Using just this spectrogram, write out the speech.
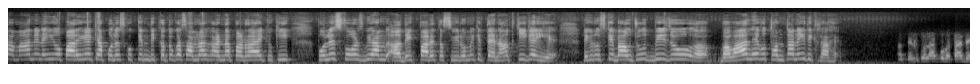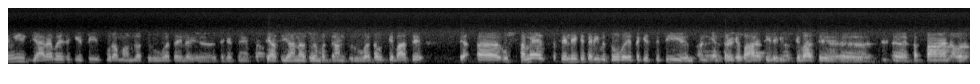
सामान्य नहीं हो पा रही है। क्या पुलिस को किन दिक्कतों का सामना करना पड़ रहा है? क्योंकि पुलिस फोर्स भी हम देख पा रहे तस्वीरों में कि तैनात की गई है। लेकिन उसके बावजूद भी जो बवाल है वो थमता नहीं दिख रहा है। बिल्कुल आपको बता देंगे ग्यारह बजे से कीर्ति पूरा मामला शुरू हुआ था क्या कहते हैं, प्रत्याशी आना से मतदान शुरू हुआ था। उसके बाद से उस समय से लेकर करीब दो बजे तक स्थिति नियंत्रण के बाहर थी, लेकिन उसके बाद से कप्तान और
